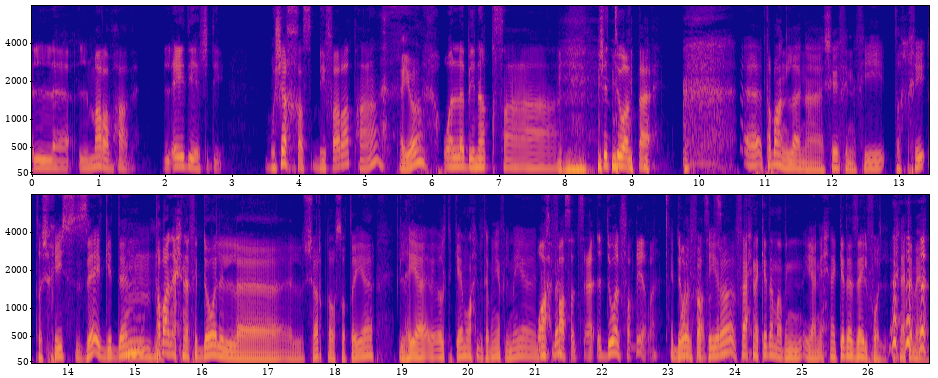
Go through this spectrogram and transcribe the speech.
ال- المرض هذا ال ADHD مشخص بفرط ها؟ أيوه. ولا بنقصة؟ شو تتوقع؟ آه، طبعا لا أنا شايف إن في تشخي- تشخيص زائد جدا. طبعا إحنا في الدول ال- الشرق الاوسطيه اللي هي قلت كام 1.8% نسبة؟ 1.9 الدول الفقيره الدول 1.9. الفقيره فاحنا كده ما بن يعني إحنا كده زي الفل إحنا تمام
